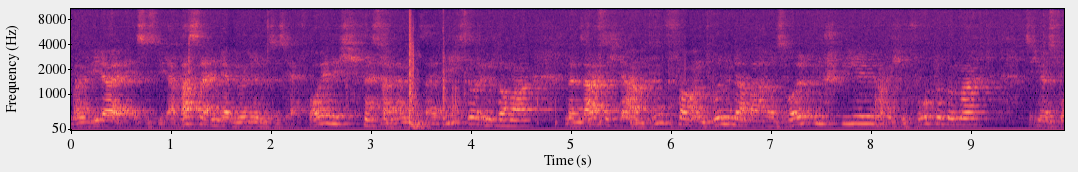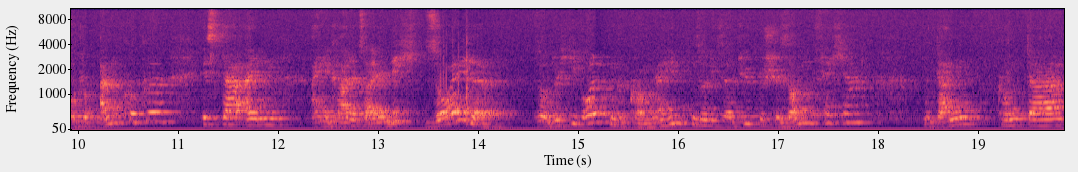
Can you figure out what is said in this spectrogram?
mal wieder, es ist wieder Wasser in der Möhne, das ist erfreulich, das war lange Zeit nicht so im Sommer. Und dann saß ich da am Ufer und wunderbares Wolkenspiel, habe ich ein Foto gemacht. Als ich mir das Foto angucke, ist da ein, eine geradezu eine Lichtsäule so durch die Wolken gekommen. Ja, hinten so dieser typische Sonnenfächer und dann kommt da,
